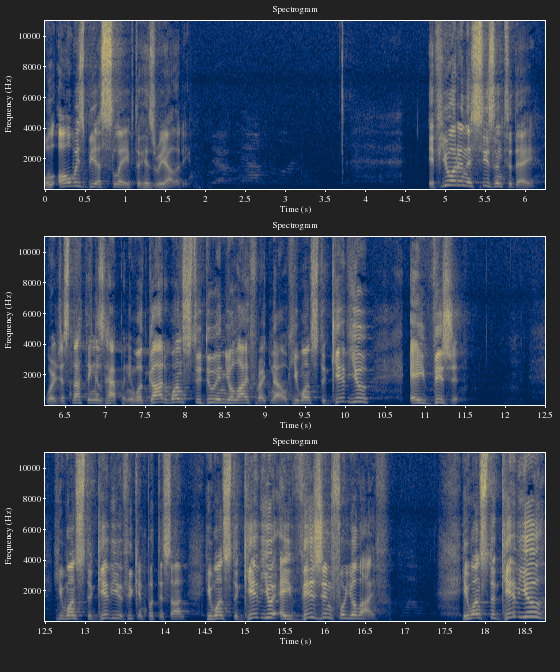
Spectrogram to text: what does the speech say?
will always be a slave to his reality. If you are in a season today where just nothing is happening, what God wants to do in your life right now, He wants to give you a vision. He wants to give you, if you can put this on, He wants to give you a vision for your life. He wants to give you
